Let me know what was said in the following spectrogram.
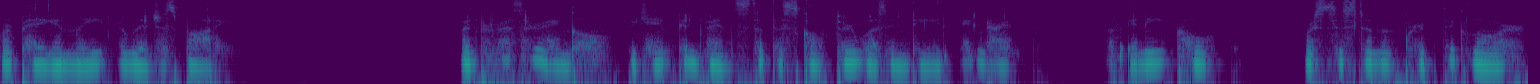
or paganly religious body. When Professor Angell became convinced that the sculptor was indeed ignorant of any cult or system of cryptic lore,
